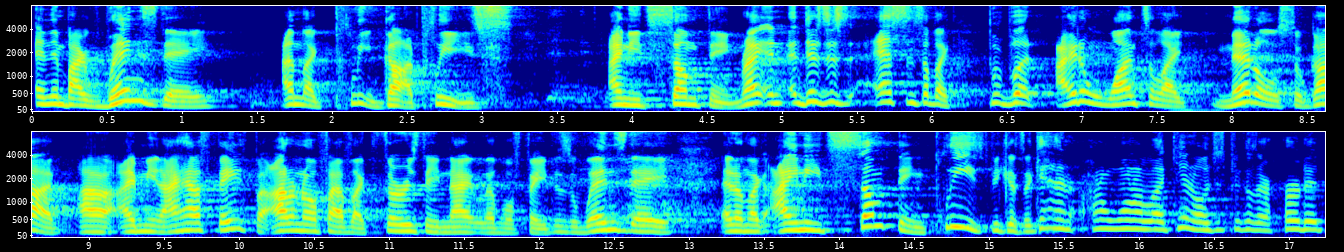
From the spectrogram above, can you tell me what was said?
And then by Wednesday, I'm like, please, God, please, I need something, right? And, and, there's this essence of like, but, but I don't want to like meddle. So God, uh, I mean, I have faith, but I don't know if I have like Thursday night level faith. This is Wednesday, and I'm like, I need something, please, because again, I don't want to like, you know, just because I heard it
